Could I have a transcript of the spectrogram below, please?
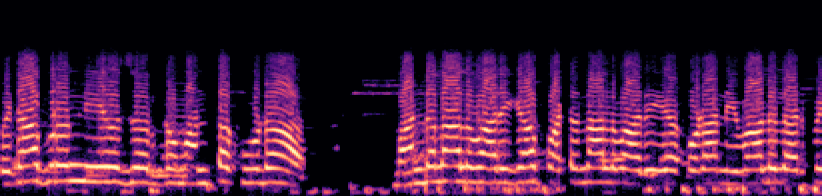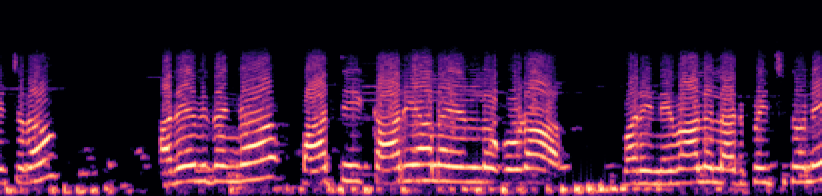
పిఠాపురం నియోజకవర్గం అంతా కూడా మండలాల వారీగా పట్టణాల వారీగా కూడా నివాళులు అర్పించడం. అదే విధంగా పార్టీ కార్యాలయంలో కూడా మరి నివాళులు అర్పించుకొని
